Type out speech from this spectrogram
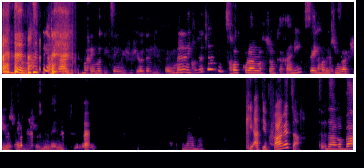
בחיים לא תצא עם מישהו שיותר יפה ממני, אני חושבת שאנחנו צריכות כולנו לחשוב ככה, אני אצא עם אנשים רק ממני. למה? כי את יפה רצח. תודה רבה.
